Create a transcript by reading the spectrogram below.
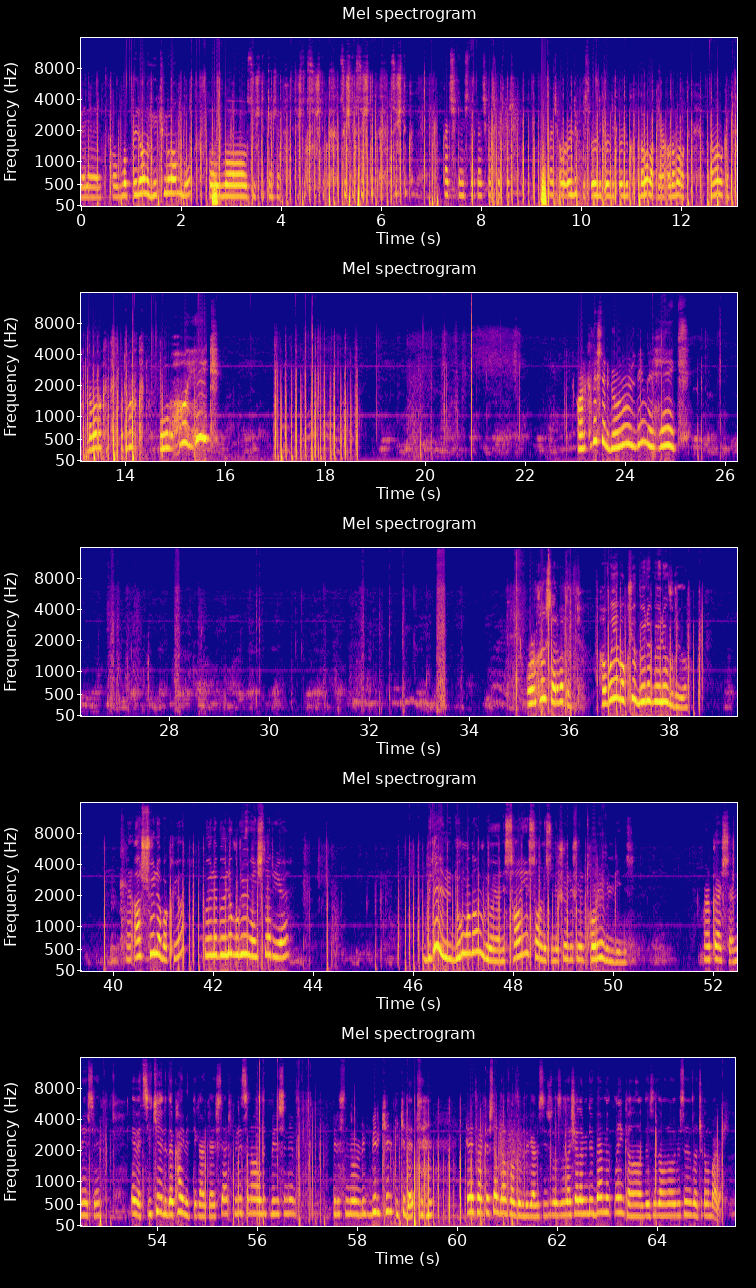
Velet. Allah belanı hükmü lan bu. Allah sıçtık gençler. Sıçtık sıçtık. Sıçtık sıçtık. Sıçtık. Kaç gençler kaç kaç kaç kaç. Kaç Aa, öldük biz öldük öldük öldük. Adama bak ya adama bak. Adama bakın. Adama bakın. Adama bakın. Oha hack. Arkadaşlar gördünüz değil mi? Hack. Arkadaşlar bakın. Havaya bakıyor böyle böyle vuruyor. Yani az şöyle bakıyor. Böyle böyle vuruyor gençler ya. Bir de durmadan vuruyor yani. Saniye saniyesinde şöyle şöyle tarıyor bildiğiniz. Arkadaşlar neyse. Evet iki eli de kaybettik arkadaşlar. Birisini aldık birisini birisini öldük. Bir kill iki dead. Evet arkadaşlar daha fazla video gelmesi istiyorsanız aşağıdan videoyu beğenmeyi unutmayın. Kanala abone olabilirsiniz. Hoşçakalın bay bay.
